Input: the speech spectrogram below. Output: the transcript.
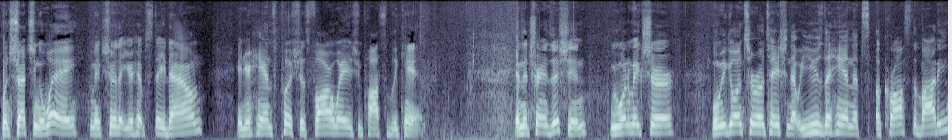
When stretching away, make sure that your hips stay down and your hands push as far away as you possibly can. In the transition, we want to make sure when we go into rotation that we use the hand that's across the body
